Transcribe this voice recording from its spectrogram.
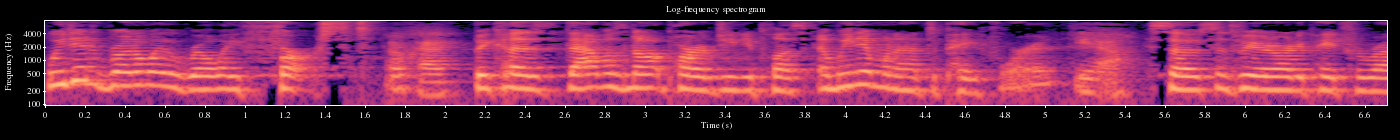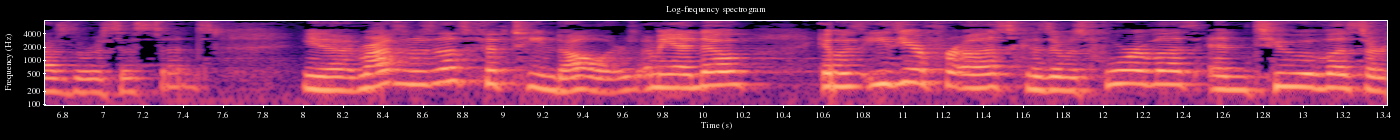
we did Runaway Railway first. Okay. Because that was not part of Genie Plus, and we didn't want to have to pay for it. Yeah. So since we had already paid for Rise of the Resistance, you know, and Rise of the Resistance that's fifteen dollars. I mean, I know it was easier for us because there was four of us, and two of us are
